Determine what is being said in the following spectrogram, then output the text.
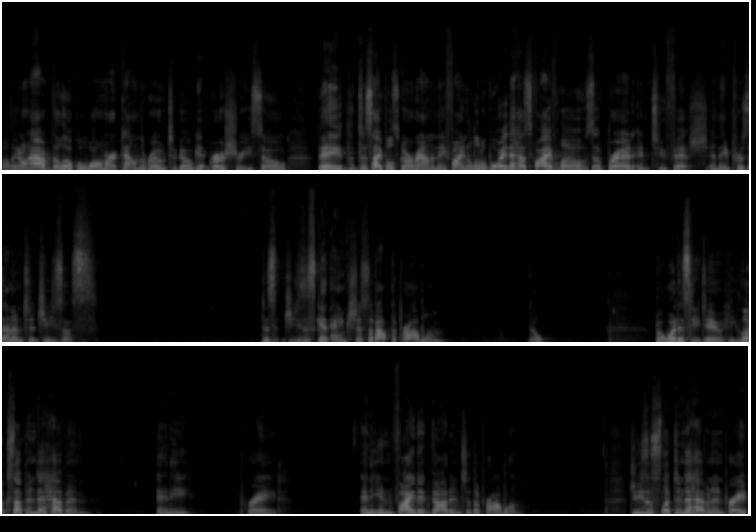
Well, they don't have the local Walmart down the road to go get groceries. So they, the disciples go around and they find a little boy that has five loaves of bread and two fish, and they present them to Jesus. Does Jesus get anxious about the problem? Nope. But what does he do? He looks up into heaven and he prayed. And he invited God into the problem. Jesus looked into heaven and prayed,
